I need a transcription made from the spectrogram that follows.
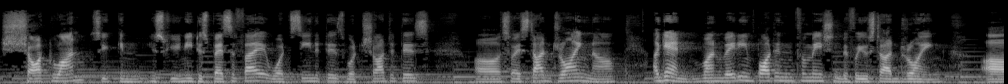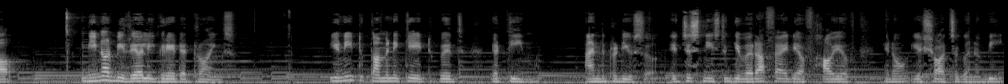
short one so you can you, need to specify what scene it is what shot it is. Uh, so I start drawing now. Again one very important information before you start drawing uh, you need not be really great at drawings. You need to communicate with your team and the producer. It just needs to give a rough idea of how your you know your shots are going to be.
